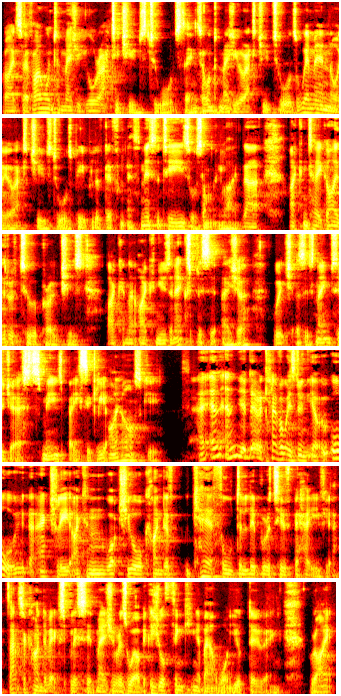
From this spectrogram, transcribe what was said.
right? So if I want to measure your attitudes towards things, I want to measure your attitude towards women or your attitudes towards people of different ethnicities or something like that. I can take either of two approaches. I can I can use an explicit measure, which, as its name suggests, means basically I ask you and, and, there are clever ways of doing it. Or actually, I can watch your kind of careful, deliberative behavior. That's a kind of explicit measure as well, because you're thinking about what you're doing, right?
